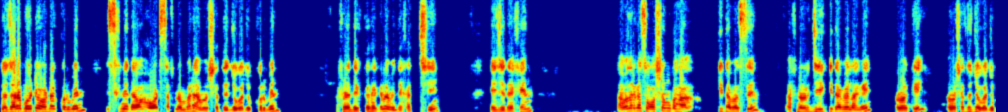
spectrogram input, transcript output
তো যারা বইটা অর্ডার করবেন স্ক্রিনে দেওয়া হোয়াটসঅ্যাপ নাম্বারে আমার সাথে যোগাযোগ করবেন। আপনারা দেখতে থাকেন, আমি দেখাচ্ছি। এই যে দেখেন, আমাদের কাছে অসংখ্য কিতাব আছে। আপনার যে কিতাবে লাগে, আমাকে, আমার সাথে যোগাযোগ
